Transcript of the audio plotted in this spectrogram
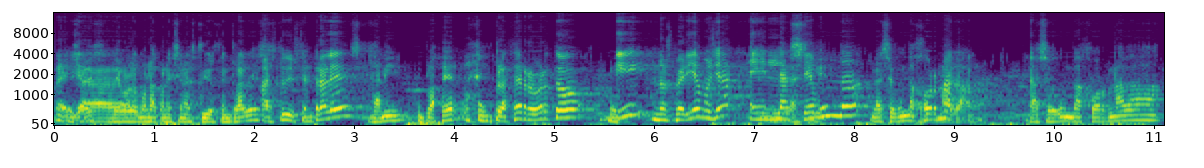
Eh, ya- devolvemos la conexión a estudios centrales. A estudios centrales. Dani, un placer. Un placer, Roberto. Y nos veríamos ya en la, segunda, la segunda jornada. jornada. La segunda jornada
